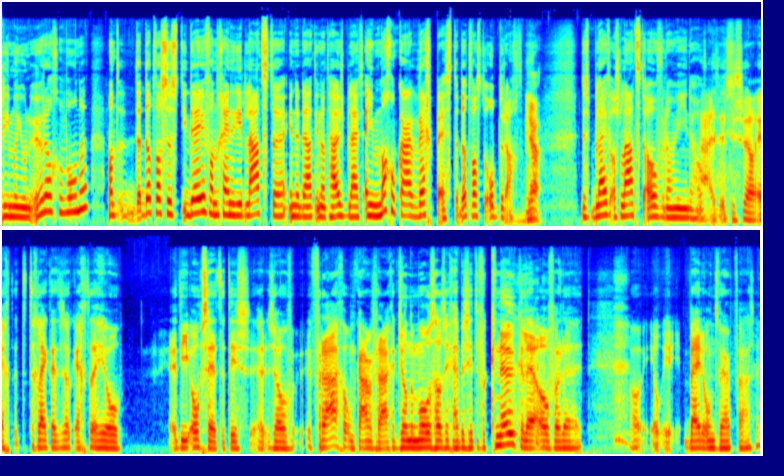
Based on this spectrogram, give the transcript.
1,3 miljoen euro gewonnen. Want dat was dus het idee van degene die het laatste inderdaad in dat huis blijft. En je mag elkaar wegpesten. Dat was de opdracht. Ja. Dus blijf als laatste over, dan win je de Ja, hoofdprijs. het, het is wel echt, het, tegelijkertijd is het ook echt eh, heel, die opzet, het is eh, zo vragen om kamervragen. John de Mol zal zich hebben zitten verkneukelen over eh, oh, bij de ontwerpfase.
